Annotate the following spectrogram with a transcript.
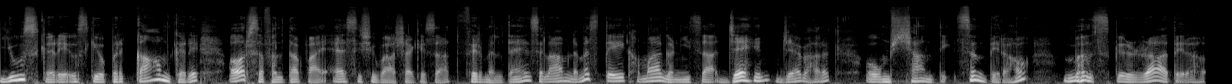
यूज़ उसके ऊपर काम करे और सफलता पाए, ऐसी शुभ आशा के साथ फिर मिलते हैं। सलाम, नमस्ते, खमा गणिसा, जय हिंद, जय भारत। ओम शांति, सुनते रहो, मुस्कराते रहो।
